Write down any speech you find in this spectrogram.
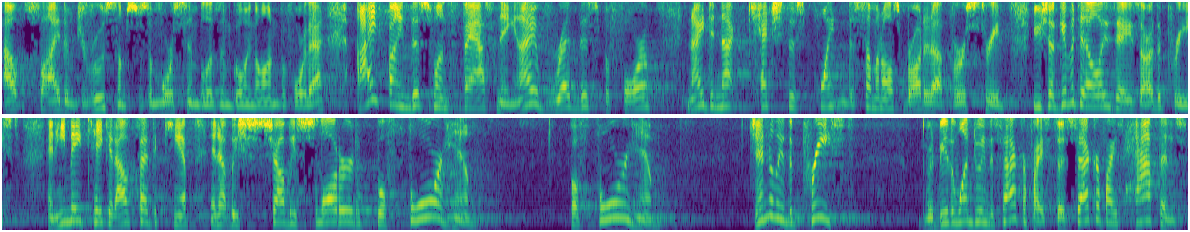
outside of Jerusalem. So there's some more symbolism going on before that. I find this one fascinating. And I have read this before, and I did not catch this point until someone else brought it up. Verse 3 You shall give it to Eleazar the priest, and he may take it outside the camp, and it shall be slaughtered before him. Before him. Generally, the priest would be the one doing the sacrifice. The sacrifice happens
